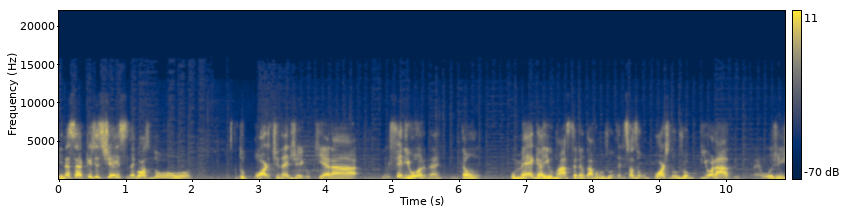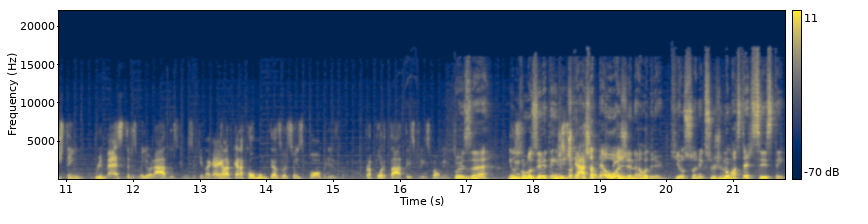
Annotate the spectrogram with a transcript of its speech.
E nessa época existia esse negócio do, do porte, né, Diego? Que era inferior, né? Então, o Mega e o Master andavam juntos, eles faziam um porte de um jogo piorado. Né? Hoje a gente tem remasters melhorados, que não sei o que. Naquela época era comum ter as versões pobres, né? Pra portáteis, principalmente. Pois é. E Inclusive, tem gente que acha até hoje, bem. né, Rodrigo, que o Sonic surgiu no Master System.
